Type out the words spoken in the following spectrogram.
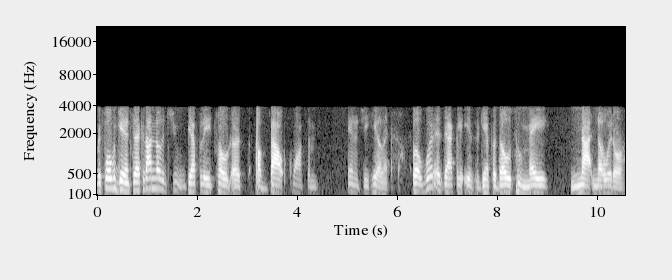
before we get into that, because I know that you definitely told us about quantum energy healing, but what exactly is it again for those who may not know it or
